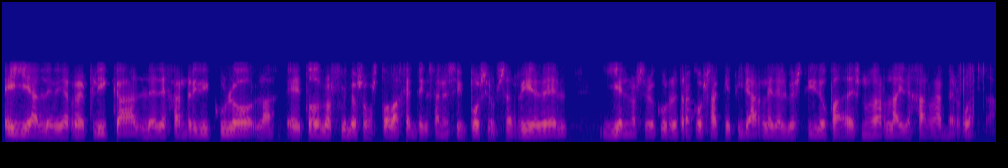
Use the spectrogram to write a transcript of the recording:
Ella le replica, le deja en ridículo, eh, todos los filósofos, toda la gente que está en ese simposio se ríe de él y él no se le ocurre otra cosa que tirarle del vestido para desnudarla y dejarla en vergüenza.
